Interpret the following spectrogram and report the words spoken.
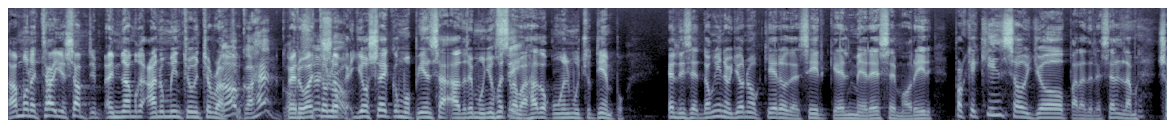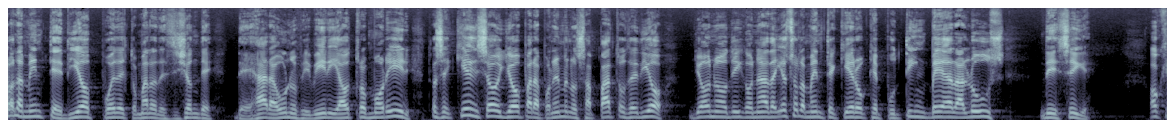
I'm going to tell you something. I'm- I don't mean to interrupt No, you. go ahead. Go, Pero esto es lo que yo sé cómo piensa Adre Muñoz. He Sí. trabajado con él mucho tiempo. Él dice, Don Hino, yo no quiero decir que él merece morir, porque ¿quién soy yo para merecer la muerte? Solamente Dios puede tomar la decisión de dejar a unos vivir y a otros morir. Entonces, ¿quién soy yo para ponerme los zapatos de Dios? Yo no digo nada, yo solamente quiero que Putin vea la luz. Dice, sigue. Ok.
